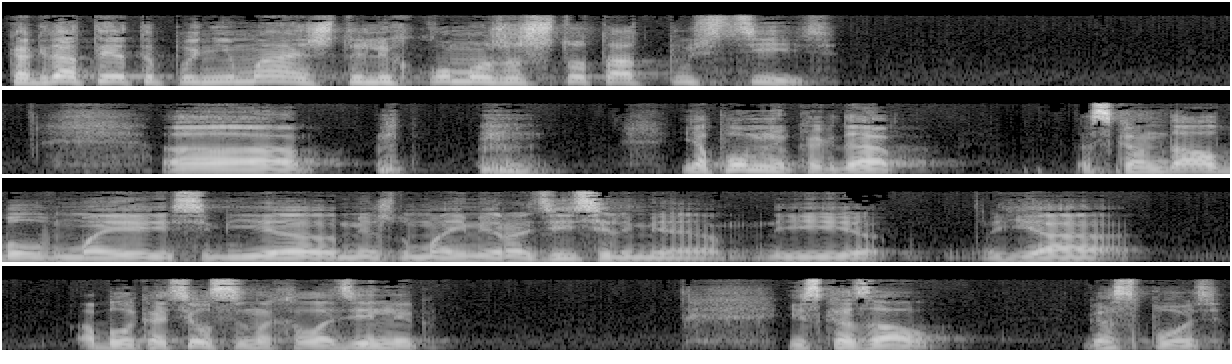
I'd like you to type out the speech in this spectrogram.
Когда ты это понимаешь, ты легко можешь что-то отпустить. А, я помню, когда скандал был в моей семье между моими родителями, и я облокотился на холодильник и сказал, Господь,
